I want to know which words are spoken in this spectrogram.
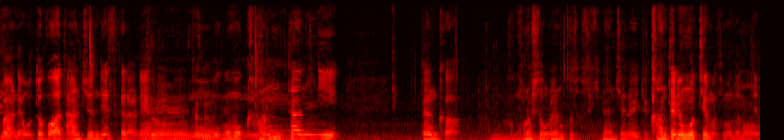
まあね男は単純ですからね。もう僕も簡単になんかあこの人俺のこと好きなんじゃないって簡単に思っちゃいますもんだって。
